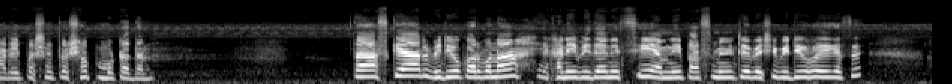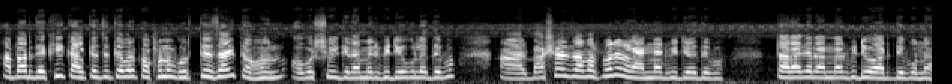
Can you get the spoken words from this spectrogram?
আর এই পাশে তো সব মোটা ধান। তা আজকে আর ভিডিও করব না, এখানেই বিদায় নিচ্ছি। এমনি পাঁচ মিনিটে বেশি ভিডিও হয়ে গেছে। আবার দেখি, কালকে যদি আবার কখনো ঘুরতে যাই, তখন অবশ্যই গ্রামের ভিডিওগুলো দেব। আর বাসায় যাওয়ার পরে রান্নার ভিডিও দেব। তার আগে রান্নার ভিডিও আর দেব না।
